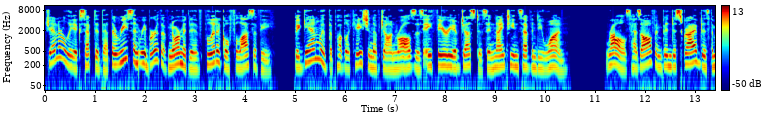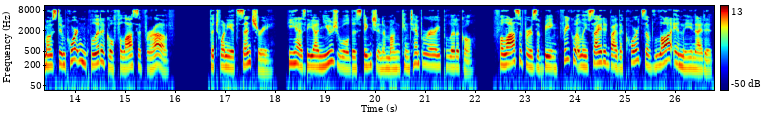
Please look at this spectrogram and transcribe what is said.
generally accepted that the recent rebirth of normative political philosophy began with the publication of John Rawls's A Theory of Justice in 1971. Rawls has often been described as the most important political philosopher of the 20th century. He has the unusual distinction among contemporary political philosophers of being frequently cited by the courts of law in the United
